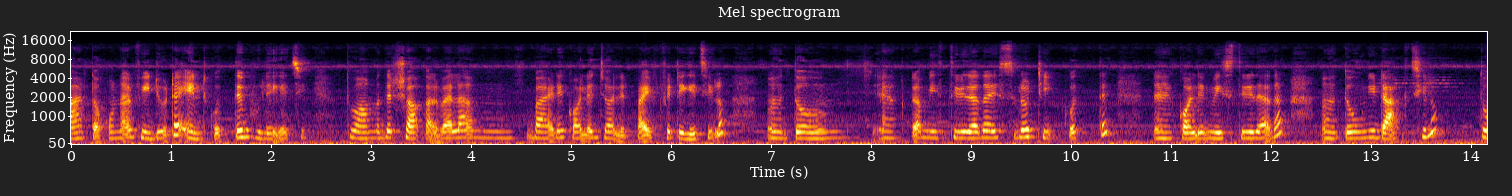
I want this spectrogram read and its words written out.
আর তখন আর ভিডিওটা এন্ড করতে ভুলে গেছি। তো আমাদের সকালবেলা বাইরে কলের জলের পাইপ ফেটে গেছিল। তো একটা মিস্ত্রি দাদা এসেছিল ঠিক করতে কলের মিস্ত্রি দাদা। তো উনি ডাকছিল। তো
